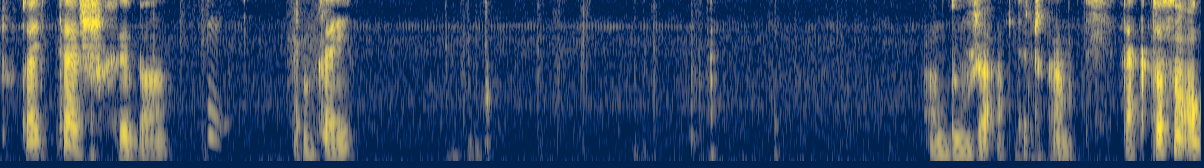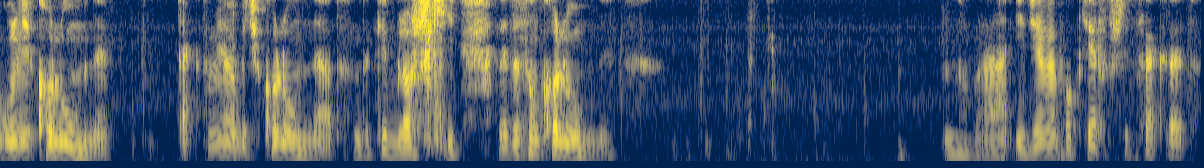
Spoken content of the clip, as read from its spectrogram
tutaj też chyba. Okej. A duża apteczka. Tak, to są ogólnie kolumny. Tak, to miały być kolumny, a to są takie bloczki, ale to są kolumny. Dobra, idziemy po pierwszy sekret,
